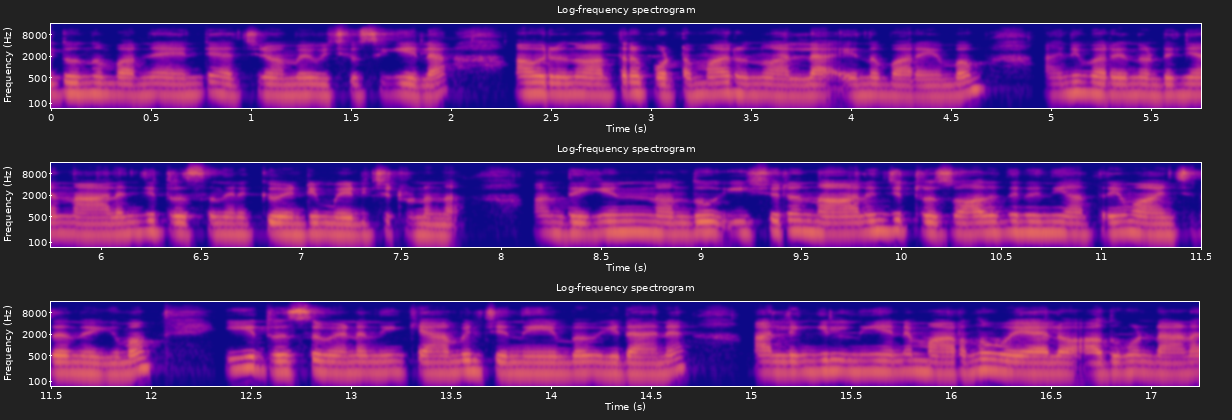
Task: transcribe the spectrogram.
ഇതൊന്നും പറഞ്ഞാൽ എന്റെ അച്ഛനും അമ്മയും വിശ്വസിക്കില്ല അവരൊന്നും അത്ര പൊട്ടന്മാരൊന്നും അല്ല എന്ന് പറയുമ്പം അനി പറയുന്നുണ്ട് ഞാൻ നാലഞ്ച് ഡ്രസ്സ് നിനക്ക് വേണ്ടി മേടിച്ചിട്ടുണ്ടെന്ന്. അന്തേക്കും നന്ദു ഈശ്വരൻ നാലഞ്ച് ഡ്രസ്സോ ആദ്യത്തിന് നീ അത്രയും വാങ്ങിച്ചതെന്ന് വയ്ക്കുമ്പം ഈ ഡ്രസ്സ് വേണം നീ ക്യാമ്പിൽ ചെന്ന് കഴിയുമ്പോൾ ഇടാൻ അല്ലെങ്കിൽ നീ എന്നെ മറന്നുപോയാലോ? അതുകൊണ്ടാണ്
